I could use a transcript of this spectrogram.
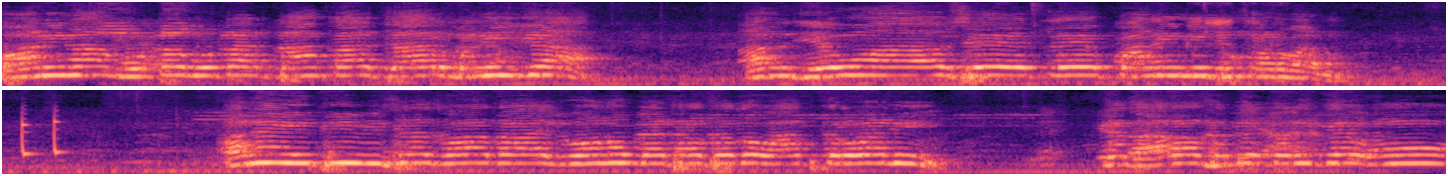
પાણીના મોટા મોટા ટાંકા ચાર બની ગયા. અને જેવું આવશે એટલે પાણી મીઠું મળવાનું અને એથી વિશેષ વાત આ યુવાનો બેઠા છે તો વાત કરવાની કે ધારાસભ્ય તરીકે હું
